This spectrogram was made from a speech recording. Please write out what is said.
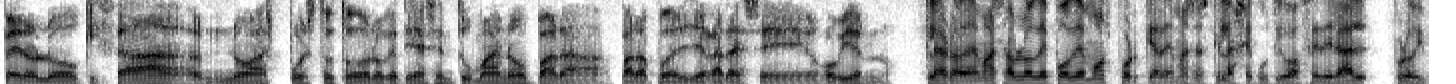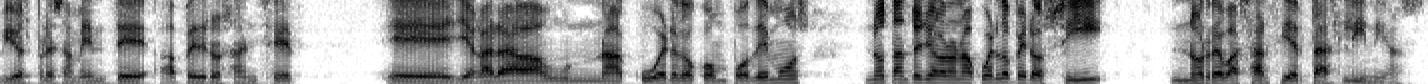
pero luego quizá no has puesto todo lo que tienes en tu mano para, para poder llegar a ese gobierno. Claro, además hablo de Podemos porque además es que la Ejecutiva Federal prohibió expresamente a Pedro Sánchez eh, llegar a un acuerdo con Podemos, no tanto llegar a un acuerdo, pero sí no rebasar ciertas líneas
